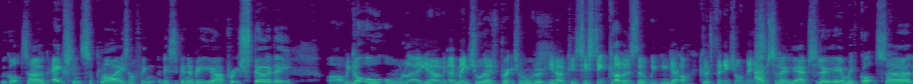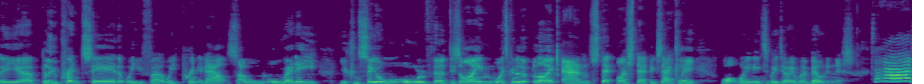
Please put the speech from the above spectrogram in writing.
We've got uh, excellent supplies. I think this is going to be uh, pretty sturdy. Oh, we got all, all uh, you know, and made sure those bricks are all, you know, consistent colours so we can get like a good finish on this. Absolutely, absolutely, and we've got uh, the uh, blueprints here that we've uh, we printed out. So already you can see all all of the design, what it's going to look like, and step by step exactly what we need to be doing when building this. Dad,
